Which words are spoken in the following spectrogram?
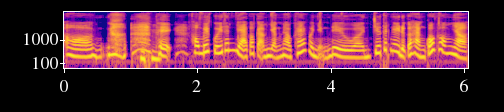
Ờ, thiệt không biết quý thính giả có cảm nhận nào khác về những điều ờ, chưa thích nghi được ở Hàn Quốc không nhờ?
